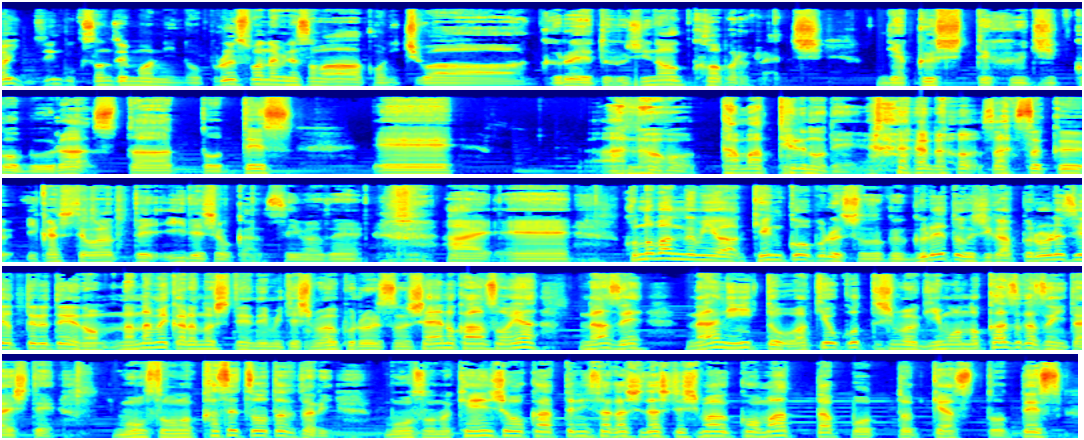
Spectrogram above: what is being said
はい。全国3000万人のプロレスファンの皆様、こんにちは。グレート富士のコブラクラッチ。略して富士コブラスタートです。えー、あの、溜まってるので、あの、早速行かしてもらっていいでしょうか。すいません。はい。えー、この番組は健康プロレス所属グレート富士がプロレスやってる体の斜めからの視点で見てしまうプロレスの試合の感想や、なぜ、何と湧き起こってしまう疑問の数々に対して、妄想の仮説を立てたり、妄想の検証を勝手に探し出してしまう困ったポッドキャストです。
